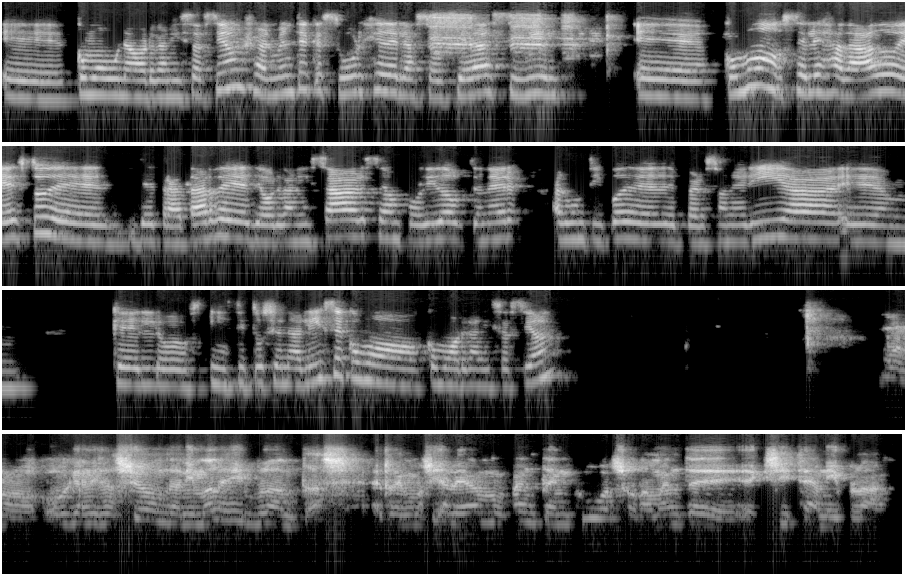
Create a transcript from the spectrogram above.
eh, como una organización realmente que surge de la sociedad civil, eh, ¿Cómo se les ha dado esto de, tratar de, organizarse? ¿Han podido obtener algún tipo de, personería em, que los institucionalice como, como organización? Bueno, organización de animales y plantas reconocida legalmente en Cuba solamente existe Aniplan.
